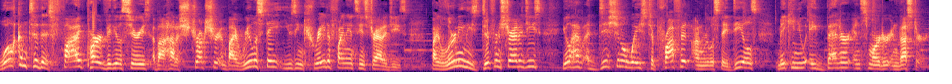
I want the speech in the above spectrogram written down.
Welcome to this five part video series about how to structure and buy real estate using creative financing strategies. By learning these different strategies, you'll have additional ways to profit on real estate deals, making you a better and smarter investor.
